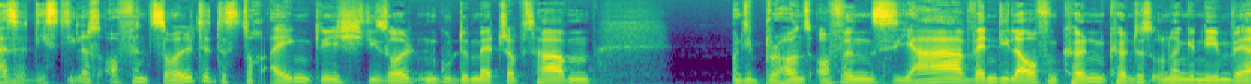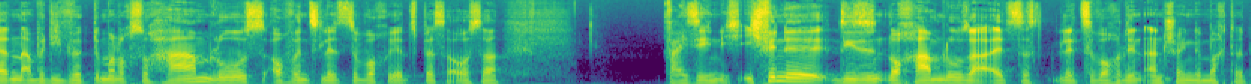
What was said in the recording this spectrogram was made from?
also die Steelers Offense sollte das doch eigentlich, die sollten gute Matchups haben. Und die Browns Offense, ja, wenn die laufen können, könnte es unangenehm werden, aber die wirkt immer noch so harmlos, auch wenn es letzte Woche jetzt besser aussah. Weiß ich nicht. Ich finde, die sind noch harmloser, als das letzte Woche den Anschein gemacht hat.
